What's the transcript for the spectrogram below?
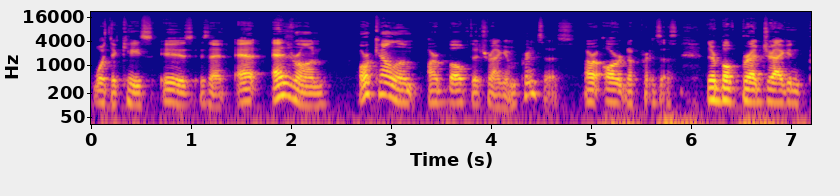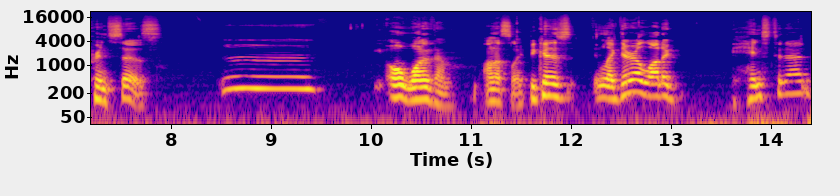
what the case is. Is that E- Ezran or Callum are both the dragon princess, or or the princess? They're both bred dragon princes. Mm, Oh, one of them, honestly, because like there are a lot of hints to that.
